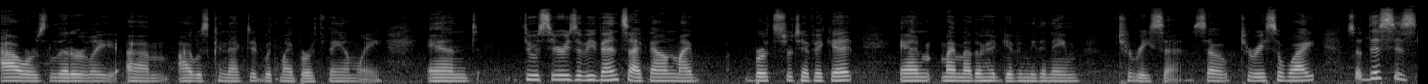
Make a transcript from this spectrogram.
hours, literally, um, I was connected with my birth family. And through a series of events, I found my birth certificate, and my mother had given me the name Teresa. So, Teresa White. So, this is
